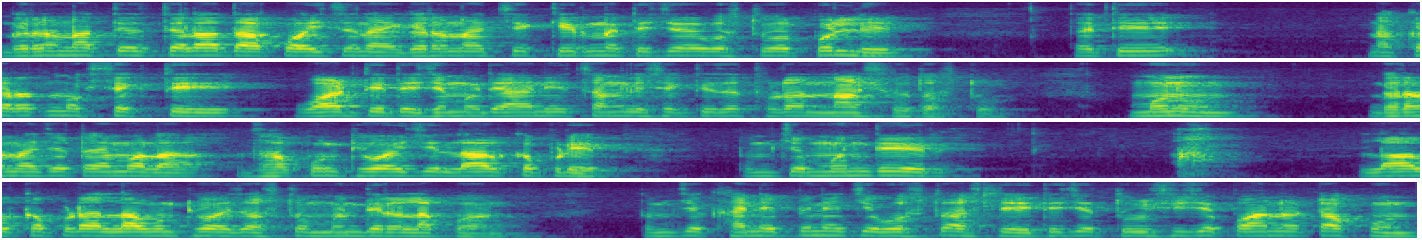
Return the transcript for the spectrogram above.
घराणात ते त्याला दाखवायचं नाही. घराणाचे किरणं त्याच्या वस्तूवर पडली तर ती नकारात्मक शक्ती वाढते त्याच्यामध्ये आणि चांगली शक्तीचा थोडा नाश होत असतो. म्हणून घराण्याच्या टायमाला झाकून ठेवायचे लाल कपडेत तुमचे मंदिर लाल कपडा लावून ठेवायचा असतो मंदिराला पण. तुमचे खाण्यापिण्याची वस्तू असली त्याचे तुळशीचे पानं टाकून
